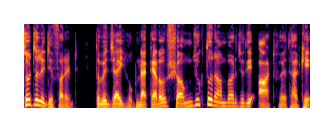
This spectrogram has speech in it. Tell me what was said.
টোটালি ডিফারেন্ট তবে যাই হোক না কেন, সংযুক্ত নাম্বার যদি আট হয়ে থাকে,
